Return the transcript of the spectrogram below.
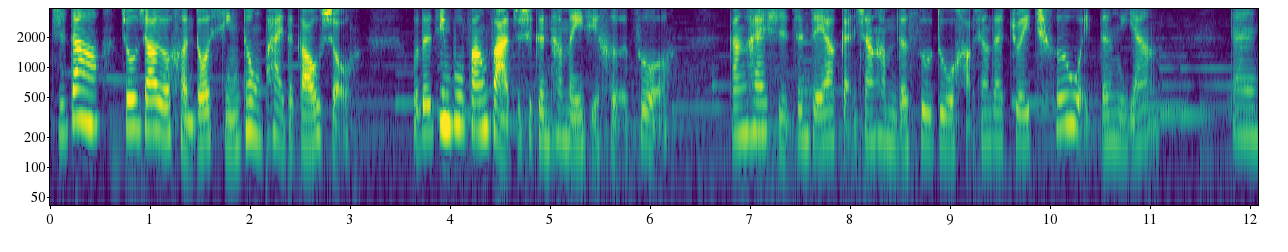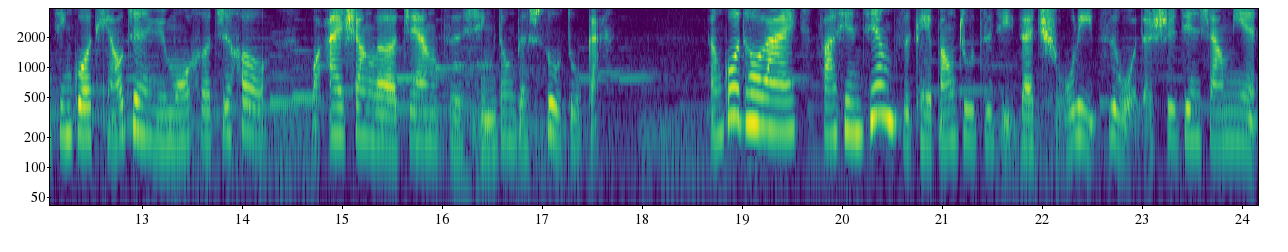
直到周遭有很多行动派的高手，我的进步方法就是跟他们一起合作。刚开始真的要赶上他们的速度，好像在追车尾灯一样。但经过调整与磨合之后，我爱上了这样子行动的速度感。反过头来，发现这样子可以帮助自己在处理自我的事件上面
